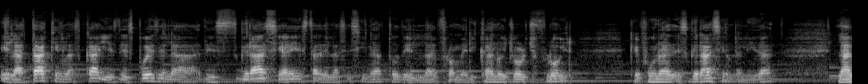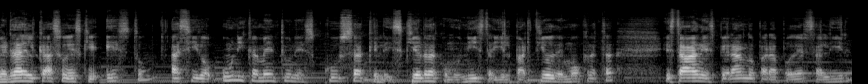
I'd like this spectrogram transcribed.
el ataque en las calles después de la desgracia esta del asesinato del afroamericano George Floyd, que fue una desgracia en realidad. La verdad del caso es que esto ha sido únicamente una excusa que la izquierda comunista y el Partido Demócrata estaban esperando para poder salir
